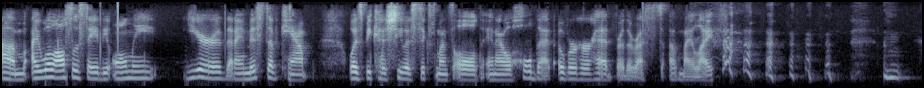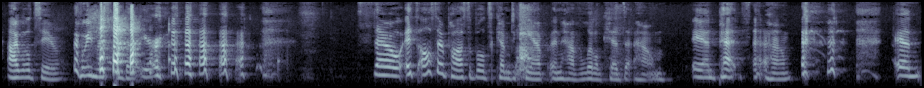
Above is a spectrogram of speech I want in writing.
Um, I will also say the only year that I missed of camp was because she was six months old, and I will hold that over her head for the rest of my life. I will too. We missed that year. so it's also possible to come to camp and have little kids at home and pets at home. and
